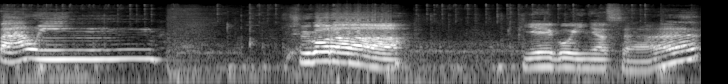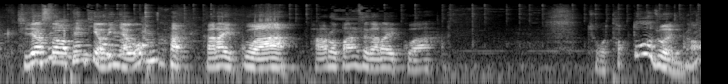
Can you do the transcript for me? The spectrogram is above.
빠윙 죽어라. 비에고 이 녀석. 지렸어. 팬티 어딨냐고? 갈아입고 와. 바로 빤스 갈아입고 와. 저거 탑 도와줘야 되나?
